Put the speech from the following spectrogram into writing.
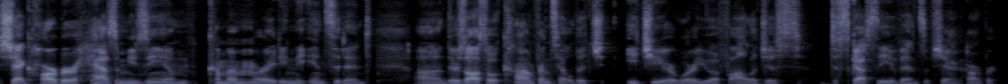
Shag Harbor has a museum commemorating the incident uh, there's also a conference held each, each year where ufologists discuss the events of Shag Harbor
